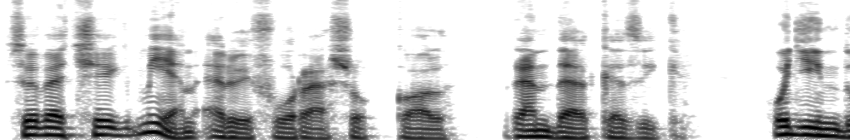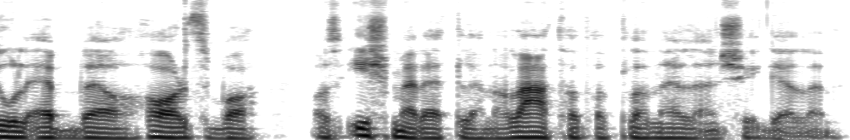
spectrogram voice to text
szövetség milyen erőforrásokkal rendelkezik? Hogy indul ebbe a harcba az ismeretlen, a láthatatlan ellenség ellen?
